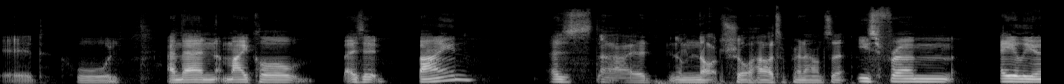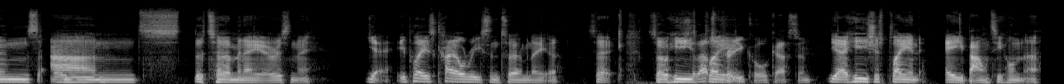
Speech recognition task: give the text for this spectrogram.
It. Cool. And then Michael, is it Bine? As I, I'm not sure how to pronounce it. he's from Aliens um, and the Terminator, isn't he? Yeah, he plays Kyle Reese in Terminator. Sick. So he's so that's playing. pretty cool casting. Yeah, he's just playing a bounty hunter,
